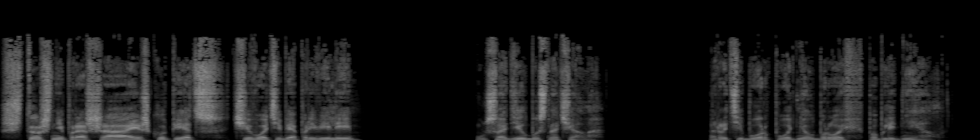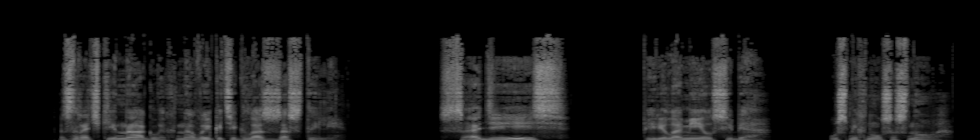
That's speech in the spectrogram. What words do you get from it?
Что ж не прошаешь, купец, чего тебя привели? Усадил бы сначала. Ратибор поднял бровь, побледнел. Зрачки наглых на выкате глаз застыли. «Садись!» Переломил себя. Усмехнулся снова.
